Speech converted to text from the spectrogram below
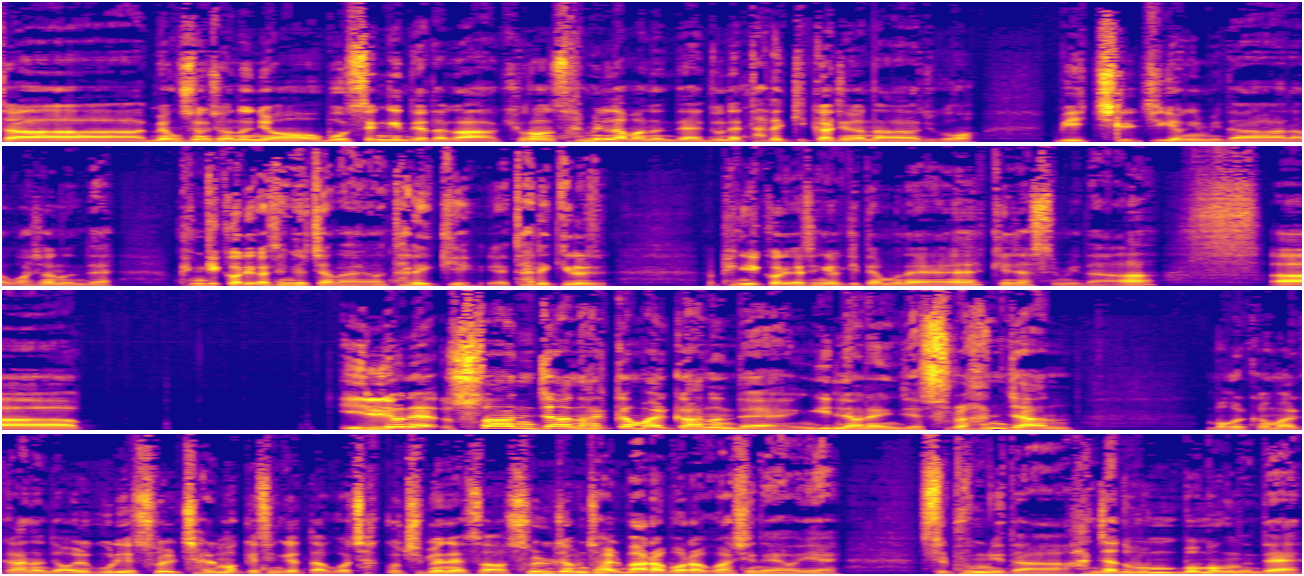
자, 명수 형 저는요, 못생긴 데다가 결혼 3일 남았는데 눈에 다래끼까지가 나와가지고 미칠 지경입니다. 라고 하셨는데 핑계거리가 생겼잖아요. 다래끼. 예, 다래끼를 핑계거리가 생겼기 때문에 괜찮습니다. 아, 1년에 술 한 잔 할까 말까 하는데 1년에 이제 술을 한 잔 먹을까 말까 하는데 얼굴이 술 잘 먹게 생겼다고 자꾸 주변에서 술 좀 잘 말아보라고 하시네요. 예. 슬픕니다. 한 잔도 못, 못 먹는데.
